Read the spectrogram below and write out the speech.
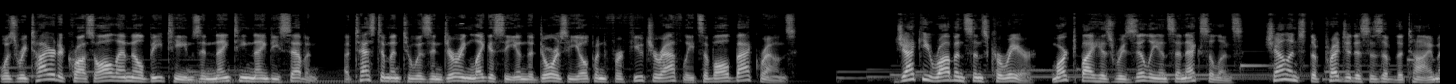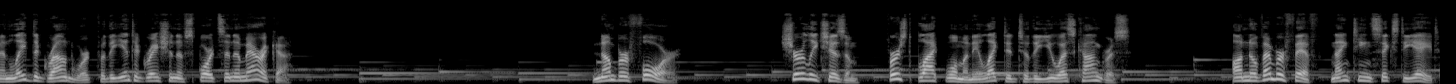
was retired across all MLB teams in 1997, a testament to his enduring legacy and the doors he opened for future athletes of all backgrounds. Jackie Robinson's career, marked by his resilience and excellence, challenged the prejudices of the time and laid the groundwork for the integration of sports in America. Number 4. Shirley Chisholm, first black woman elected to the U.S. Congress. On November 5, 1968,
